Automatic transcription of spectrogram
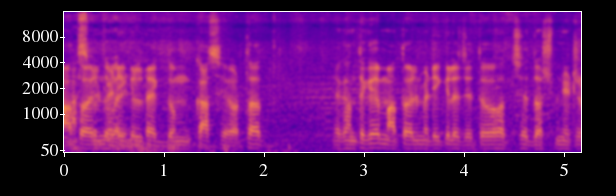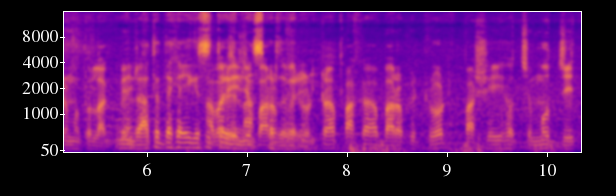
মাতোয়াইল। মেডিকেলটা একদম কাছে অর্থাৎ এখান থেকে মাতোয়াইল মেডিকেলে যেতেও হচ্ছে দশ মিনিটের মতো লাগবে। রাতে দেখা গেছে আবার এই এই যে বারো ফিট রোডটা পাকা বারো ফিট রোড পাশেই হচ্ছে মসজিদ।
